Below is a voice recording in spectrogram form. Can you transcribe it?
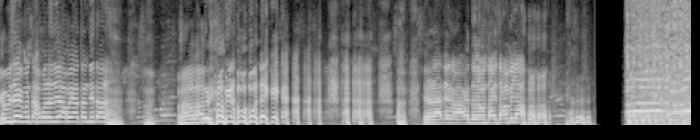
Kami sa'yo, punta ko na sila kuya tan dito. Mga kagri, huwag na bumalik. Tignan natin, makakita naman tayo sa kabila.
